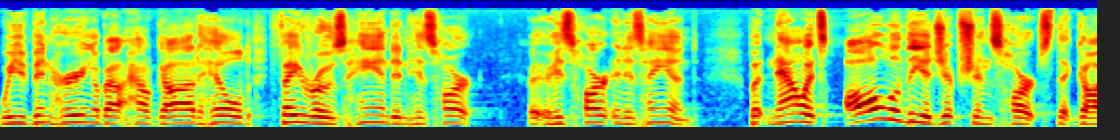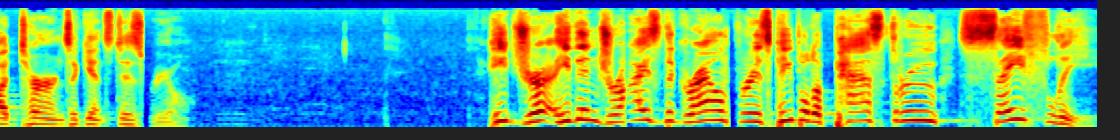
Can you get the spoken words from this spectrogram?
we've been hearing about how God held Pharaoh's hand in his heart, uh, his heart in his hand. But now it's all of the Egyptians' hearts that God turns against Israel. He, dry, he then dries the ground for his people to pass through safely.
